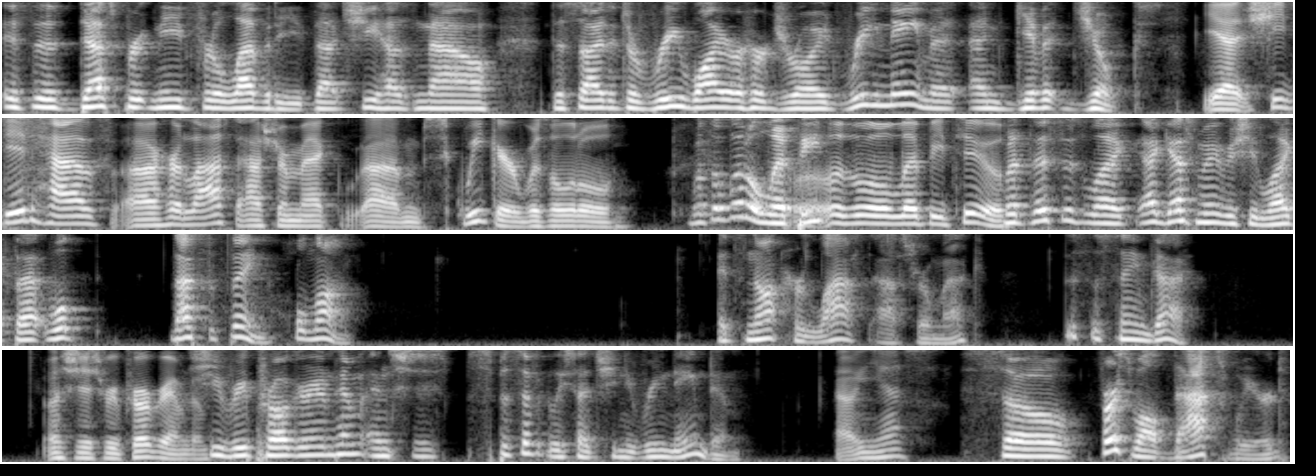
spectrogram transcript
is this desperate need for levity that she has now decided to rewire her droid, rename it, and give it jokes. Yeah, she did have uh, her last astromech um, squeaker was a little Was a little lippy, was a little lippy too. but this is like I guess maybe she liked that. Well, that's the thing. Hold on. It's not her last astromech. This is the same guy. Well, she just reprogrammed him. She reprogrammed him, and she specifically said she renamed him. oh yes. So, first of all, that's weird.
